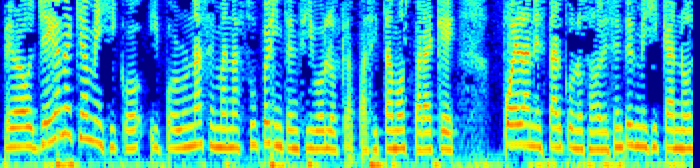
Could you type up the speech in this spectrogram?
Pero llegan aquí a México y por una semana súper intensivo los capacitamos para que puedan estar con los adolescentes mexicanos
